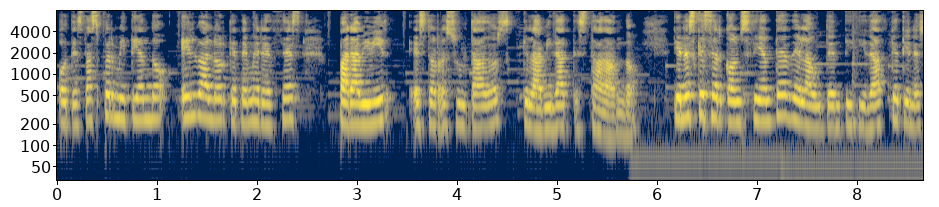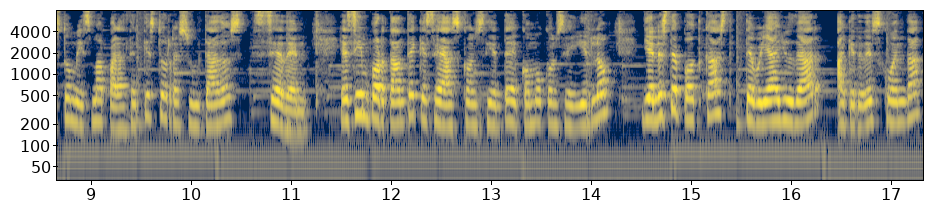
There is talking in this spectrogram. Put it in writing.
o te estás permitiendo el valor que te mereces para vivir estos resultados que la vida te está dando. Tienes que ser consciente de la autenticidad que tienes tú misma para hacer que estos resultados se den. Es importante que seas consciente de cómo conseguirlo y en este podcast te voy a ayudar a que te des cuenta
